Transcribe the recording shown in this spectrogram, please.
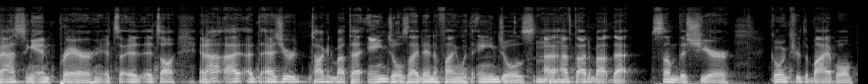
fasting and prayer. It's it's all. And I, I, as you're talking about that, angels identifying with angels. I, I've thought about that some this year, going through the Bible.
